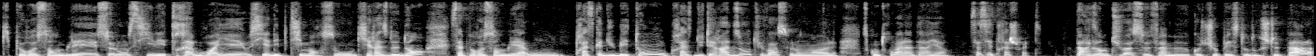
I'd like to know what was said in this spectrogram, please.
qui peut ressembler, selon s'il est très broyé ou s'il y a des petits morceaux qui restent dedans, ça peut ressembler à, ou presque à du béton ou presque du terrazzo, tu vois, selon euh, ce qu'on trouve à l'intérieur. Ça, c'est très chouette. Par exemple, tu vois, ce fameux cocho pesto dont je te parle,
